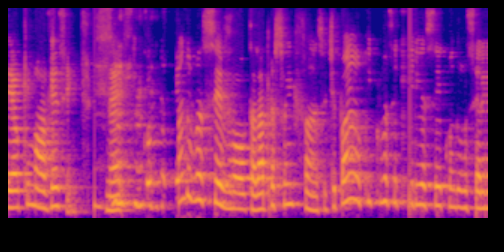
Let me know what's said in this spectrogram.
é o que move a gente, né? quando você volta lá para sua infância, tipo, ah, o que, que você queria ser quando você era,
